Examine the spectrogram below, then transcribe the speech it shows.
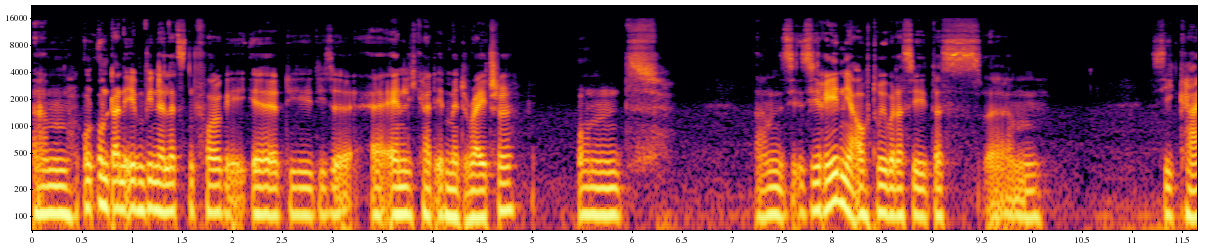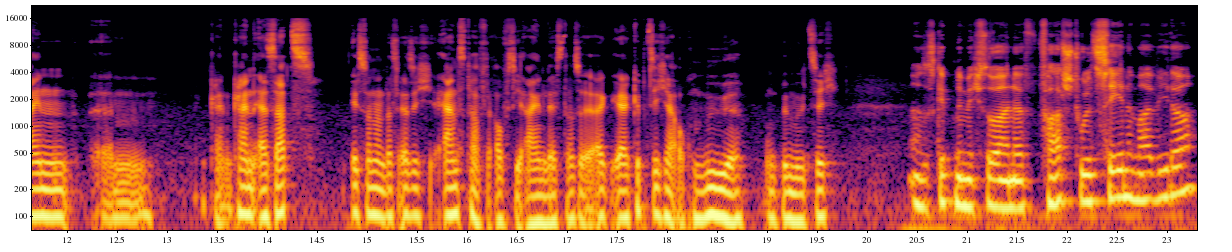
Ähm, und, und, dann eben wie in der letzten Folge äh, die, diese äh, Ähnlichkeit eben mit Rachel. Und ähm, sie, sie, reden ja auch darüber, dass sie, dass, ähm, sie kein, ähm, kein, kein Ersatz ist, sondern dass er sich ernsthaft auf sie einlässt. Also er, er gibt sich ja auch Mühe und bemüht sich. Also es gibt nämlich so eine Fahrstuhlszene mal wieder.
